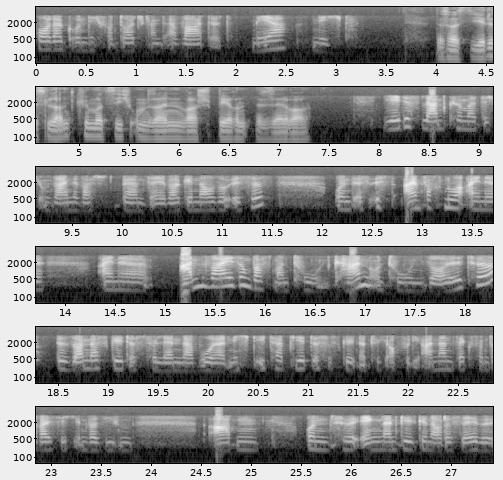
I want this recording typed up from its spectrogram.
vordergründig von Deutschland erwartet. Mehr nicht. Das heißt, jedes Land kümmert sich um seinen Waschbären selber. Jedes Land kümmert sich um seine Waschbären selber. Genauso ist es. Und es ist einfach nur eine, eine Anweisung, was man tun kann und tun sollte. Besonders gilt das für Länder, wo er nicht etabliert ist. Es gilt natürlich auch für die anderen 36 invasiven Arten. Und für England gilt genau dasselbe.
